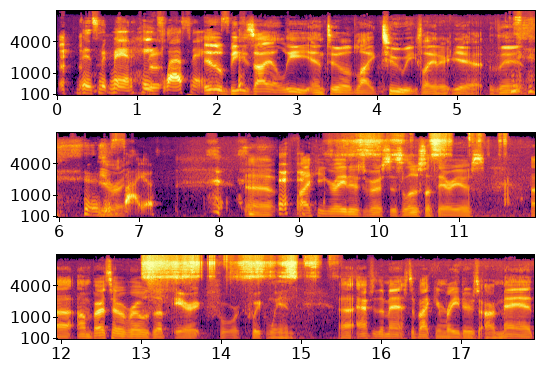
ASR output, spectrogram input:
Vince McMahon hates last names. it'll be Zia Lee until like two weeks later. Yeah, then you're right. Zaya. uh, Viking Raiders versus Los Lotharios. Uh, Humberto rolls up Eric for a quick win. Uh, after the match, the Viking Raiders are mad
